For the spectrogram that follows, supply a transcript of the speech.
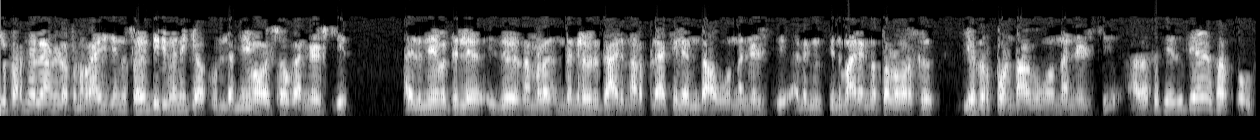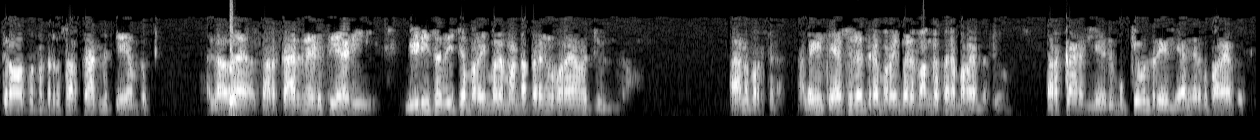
ഈ പറഞ്ഞ പോലെയാണല്ലോ പിണറായി വിജയന് സ്വയം തീരുമാനിക്കാക്കില്ല. നിയമവശമൊക്കെ അന്വേഷിച്ച് അതിൽ നിയമത്തിൽ ഇത് നമ്മൾ എന്തെങ്കിലും ഒരു കാര്യം നടപ്പിലാക്കിയാൽ എന്താവും എന്ന് അന്വേഷിച്ച് അല്ലെങ്കിൽ സിനിമാ രംഗത്തുള്ളവർക്ക് എതിർപ്പുണ്ടാകുമോ എന്ന് അന്വേഷിച്ച് അതൊക്കെ ചെയ്തിട്ടേ ഉത്തരവാദിത്തപ്പെട്ട ഒരു സർക്കാരിന് ചെയ്യാൻ പറ്റും. അല്ലാതെ സർക്കാരിന് എടുത്തിയാടി വി ഡി സതീശൻ പറയും പോലെ മണ്ടത്തരങ്ങൾ പറയാൻ പറ്റില്ലല്ലോ അതാണ് പ്രശ്നം. അല്ലെങ്കിൽ കെ സുരേന്ദ്രൻ പറയും പോലെ പറയാൻ പറ്റുമോ സർക്കാരല്ലേ? ഒരു മുഖ്യമന്ത്രിയല്ലേ? അങ്ങനെയൊക്കെ പറയാൻ പറ്റും.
